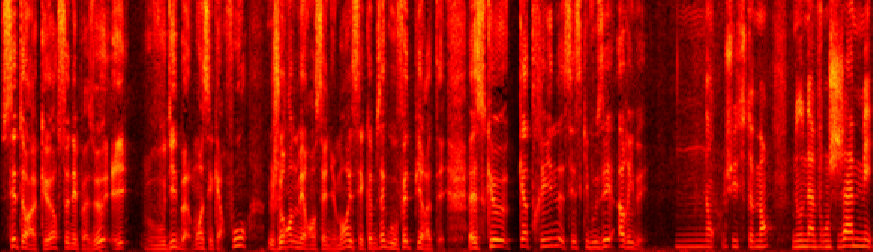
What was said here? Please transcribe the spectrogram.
C'est un hacker, ce n'est pas eux. Et vous vous dites, bah, moi c'est Carrefour, je rentre mes renseignements et c'est comme ça que vous vous faites pirater. Est-ce que Catherine, c'est ce qui vous est arrivé? Non, justement, nous n'avons jamais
